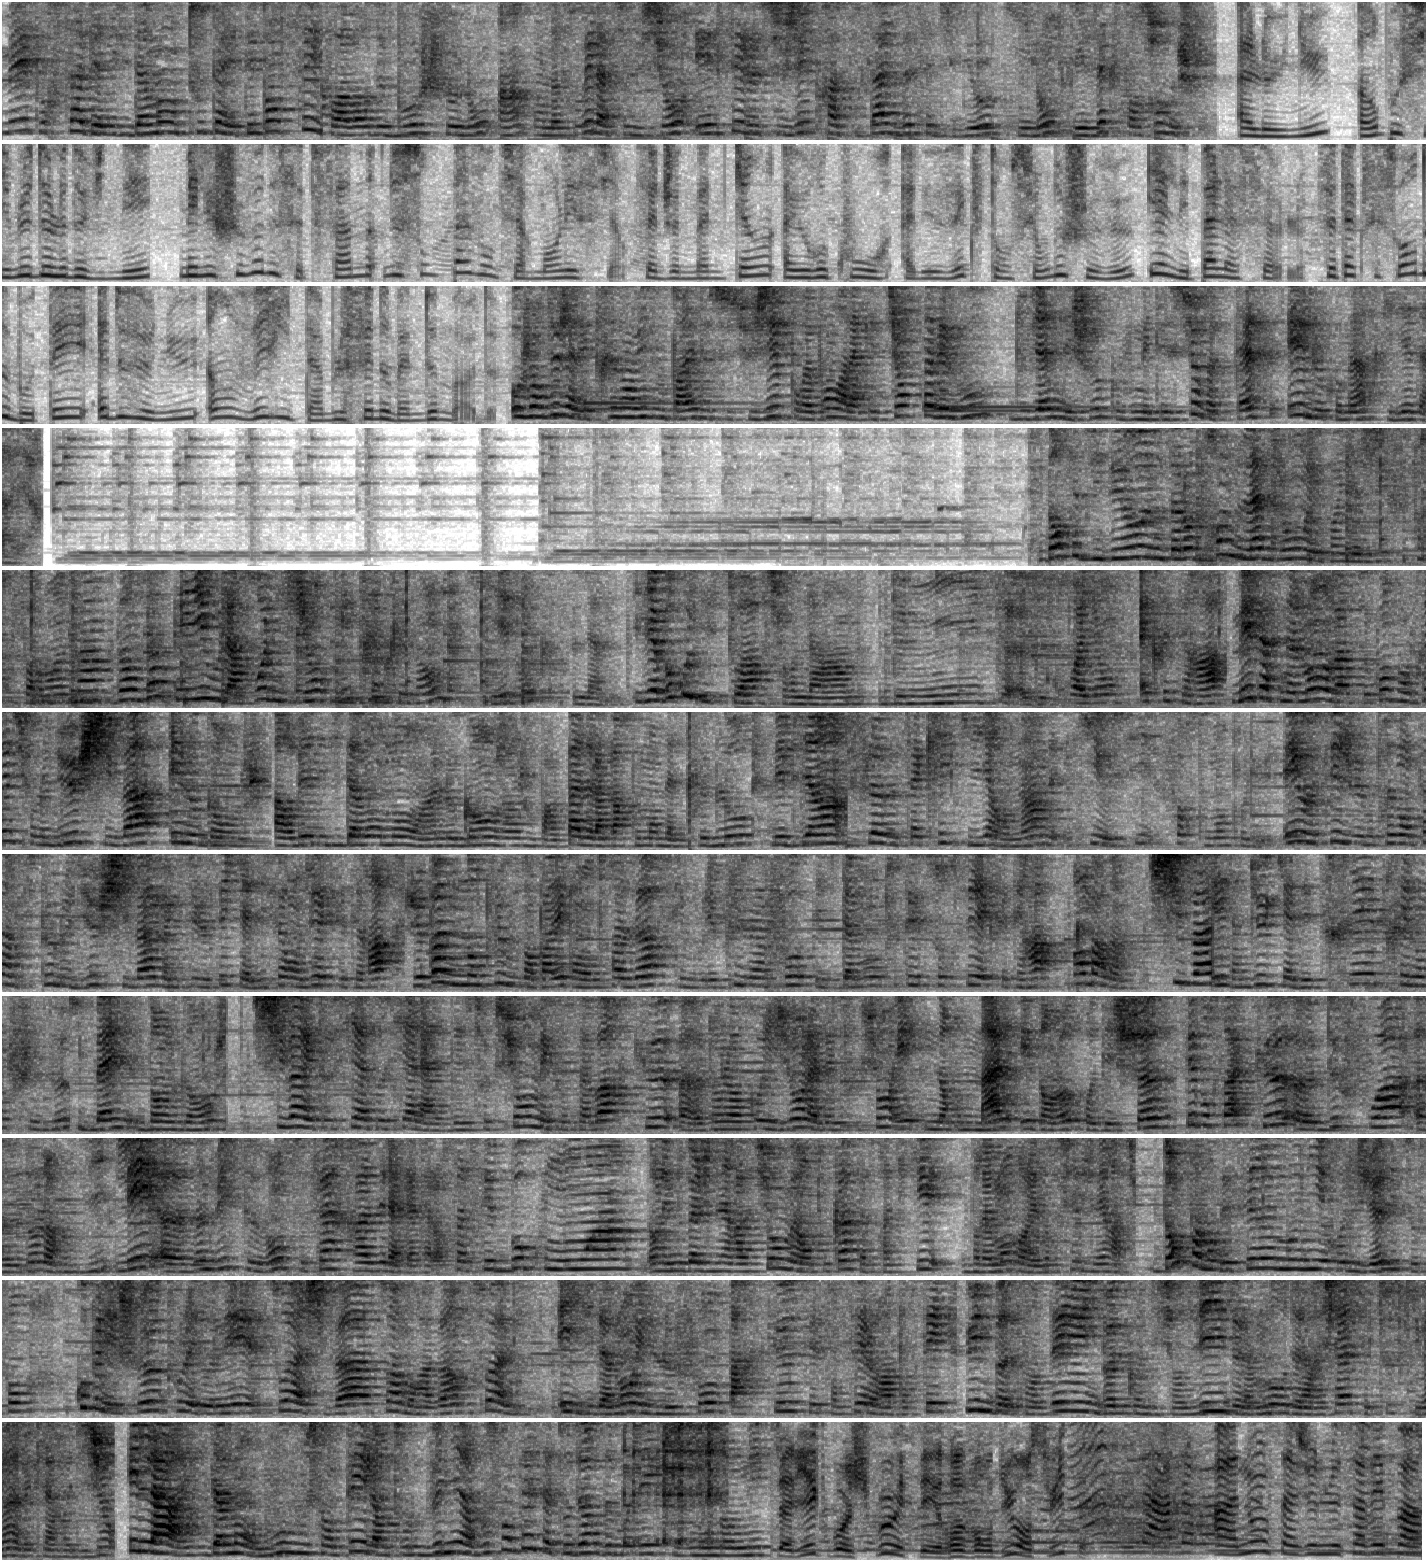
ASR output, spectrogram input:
Mais pour ça, bien évidemment, tout a été pensé. Pour avoir de beaux cheveux longs, hein, on a trouvé la solution et c'est le sujet principal de cette vidéo qui est donc les extensions de cheveux. À l'œil nu, impossible de le deviner, mais les cheveux de cette femme ne sont pas entièrement les siens. Cette jeune mannequin a eu recours à des extensions de cheveux et elle n'est pas la seule. Cet accessoire de beauté est devenu un véritable phénomène de mode. Aujourd'hui, j'avais très envie de vous parler de ce sujet pour répondre à la question savez-vous d'où viennent les cheveux que vous mettez sur votre tête et le commerce qu'il y a derrière? Dans cette vidéo, nous allons prendre l'avion et voyager fort fort lointain dans un pays où la religion est très présente, qui est donc l'Inde. Il y a beaucoup d'histoires sur l'Inde, de mythes, de croyances, etc. Mais personnellement, on va se concentrer sur le dieu Shiva et le Gange. Alors bien évidemment non, hein, le Gange, hein, je vous parle pas de l'appartement d'El Pueblo, mais bien du fleuve sacré qu'il y a en Inde qui est aussi fortement pollué. Et aussi, je vais vous présenter un petit peu le dieu Shiva, même si je sais qu'il y a différents dieux, etc. Je vais pas non plus vous en parler pendant 3 heures, si vous voulez plus d'infos, évidemment tout est sourcé, etc. en barre d'infos. Shiva est un dieu qui a des très très longs cheveux qui baignent dans le Gange. Shiva est aussi associé à la destruction, mais il faut savoir que euh, dans leur religion, la destruction est normale et dans l'ordre des choses. C'est pour ça que euh, deux fois euh, dans leur vie, les hindouistes vont se faire raser la tête. Alors ça se fait beaucoup moins dans les nouvelles générations, mais en tout cas ça se pratiquait vraiment dans les anciennes générations. Donc pendant des cérémonies religieuses, ils se font couper les cheveux pour les donner soit à Shiva, soit à Moragam, soit à Vishnu. Et évidemment, ils le font parce que c'est censé leur apporter une bonne santé, une bonne condition de vie, de l'amour, de la richesse, c'est tout ce qui va avec la religion. Et là, évidemment, vous vous sentez l'entourloupe venir, vous sentez cette odeur de monnaie qui vous monte dans le nez. Vous saviez que vos cheveux étaient revendus ensuite? Ah non, ça je ne le savais pas.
